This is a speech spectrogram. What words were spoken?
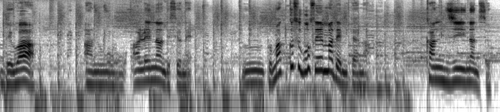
ではあのあれなんですよねうんとマックス5000円までみたいな感じなんですよ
